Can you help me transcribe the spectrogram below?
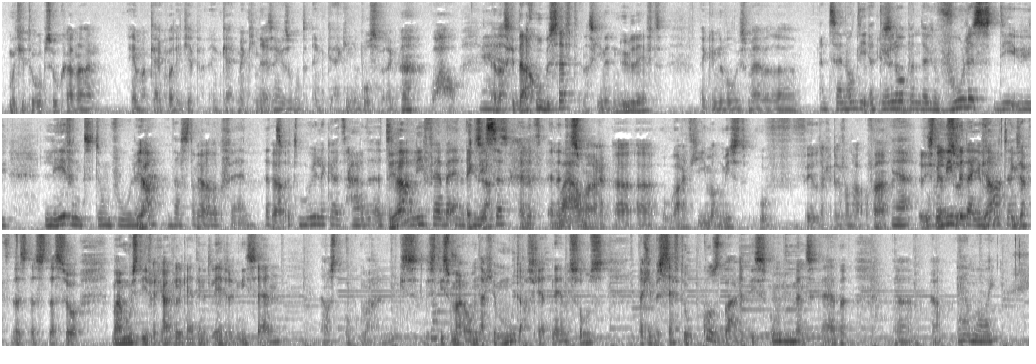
moet je toch op zoek gaan naar. Hé, maar kijk wat ik heb. En kijk, mijn kinderen zijn gezond. En kijk in de bossen. waar ik- Wauw. Ja. En als je dat goed beseft en als je in het nu leeft, dan kun je volgens mij wel. eh, En het zijn ook die uiteenlopende gevoelens die u levend doen voelen. Ja. hè? Dat is toch Ja. wel ook fijn. Het, Ja. het moeilijke, het harde, het Ja. liefhebben en het exact. missen. En het, en het is maar eh, eh, hoe hard je iemand mist, hoeveel dat je ervan houdt. Enfin, Ja, het is hoeveel liefde zo- dat je ja, voelt, hè. exact. Dat is, dat, is, dat is zo. Maar moest die vergankelijkheid in het leven er niet zijn, dan was het ook maar niks. Dus het is maar omdat je moet afscheid nemen soms, dat je beseft hoe kostbaar het is om Mhm. mensen te hebben. Eh, ja. Heel mooi.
